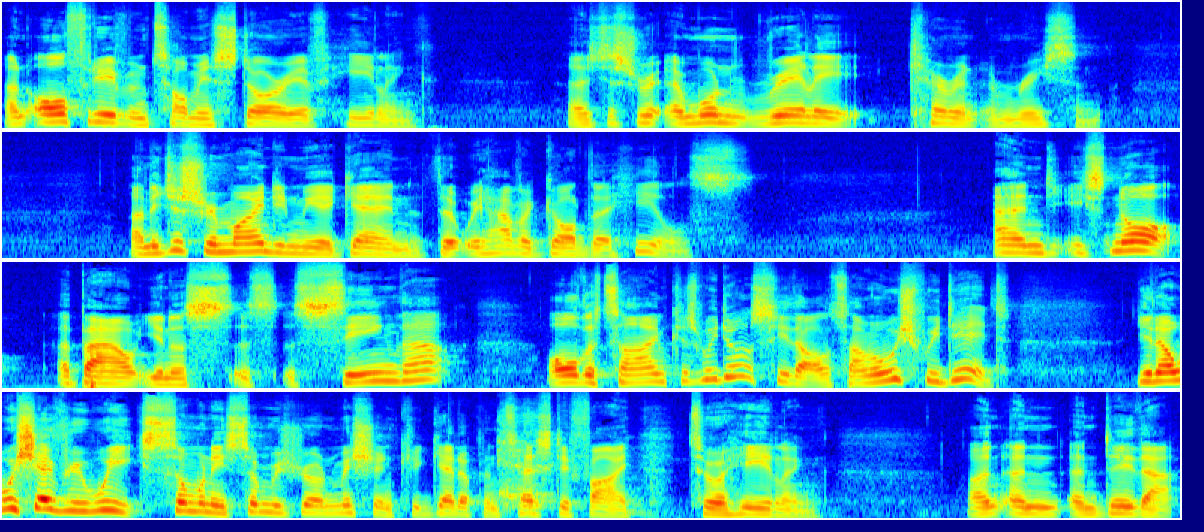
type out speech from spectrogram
And all three of them told me a story of healing. It was just re- and one really current and recent. And it just reminded me again that we have a God that heals. And it's not about, you know, s- s- seeing that all the time, because we don't see that all the time. I wish we did. You know, I wish every week someone in Sunbridge Road Mission could get up and testify to a healing and, and, and do that.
